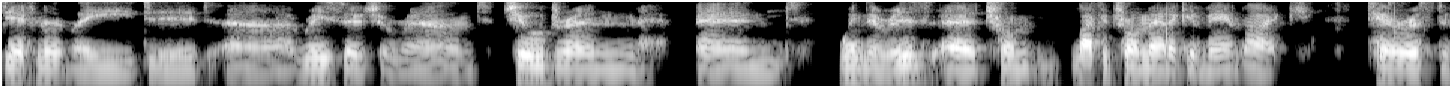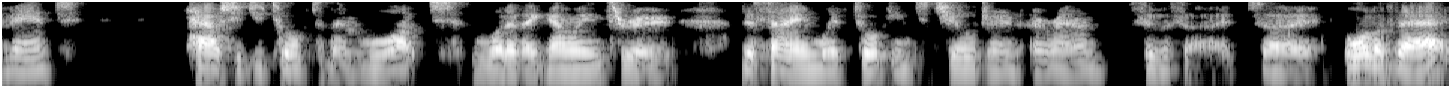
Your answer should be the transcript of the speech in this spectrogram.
definitely did uh, research around children and when there is a tra- like a traumatic event, like terrorist event, how should you talk to them? What what are they going through? The same with talking to children around suicide. So all of that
